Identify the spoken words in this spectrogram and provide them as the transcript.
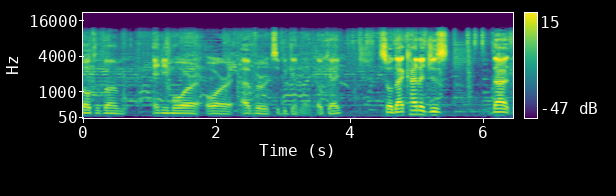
both of them anymore or ever to begin with, okay? So that kind of just that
